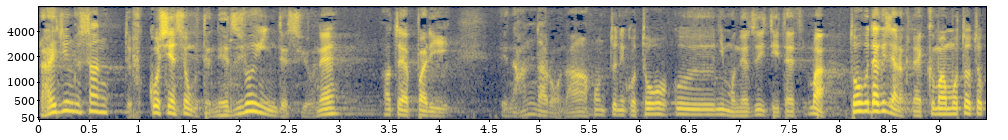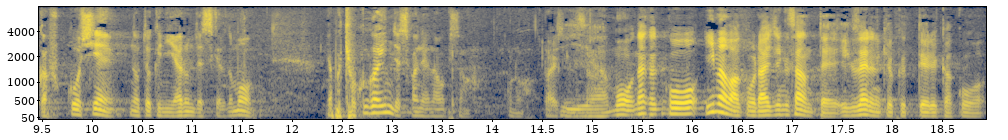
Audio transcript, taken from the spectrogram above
ライジングさんって復興支援ソングって根強いんですよね。あとやっぱりえーなんだろうな。本当にこう東北にも根付いていただいて、まあ、東北だけじゃなくて、ね、熊本とか復興支援の時にやるんですけれどもやっぱ曲がいいんですかね直樹さん。このライジングいさん。やもうなんかこう今はこうライジングさんって EXILE の曲っていうよりかこ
